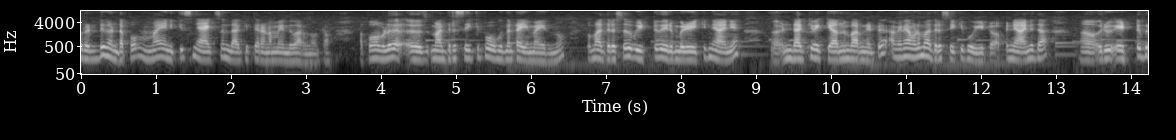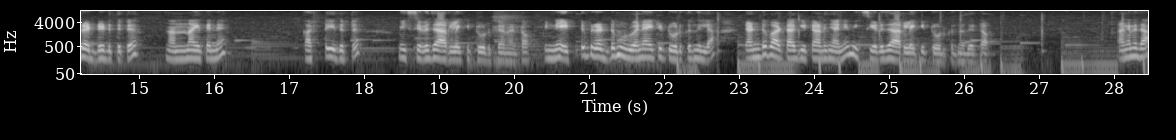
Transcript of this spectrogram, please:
ബ്രെഡ് കണ്ടപ്പോൾ അമ്മ എനിക്ക് സ്നാക്സ് ഉണ്ടാക്കി തരണം എന്ന് പറഞ്ഞു കേട്ടോ അപ്പോൾ അവൾ മദ്രസയ്ക്ക് പോകുന്ന ടൈമായിരുന്നു അപ്പോൾ മദ്രസ വിട്ട് വരുമ്പോഴേക്കും ഞാൻ ഉണ്ടാക്കി വെക്കാമെന്നും പറഞ്ഞിട്ട് അങ്ങനെ അവൾ മദ്രസയ്ക്ക് പോയി കേട്ടോ അപ്പോൾ ഞാനിതാ ഒരു എട്ട് ബ്രെഡ് എടുത്തിട്ട് നന്നായി തന്നെ കട്ട് ചെയ്തിട്ട് മിക്സിയുടെ ജാറിലേക്ക് ഇട്ട് കൊടുക്കുകയാണ് കേട്ടോ പിന്നെ എട്ട് ബ്രെഡ് മുഴുവനായിട്ട് ഇട്ട് കൊടുക്കുന്നില്ല. രണ്ട് പാട്ടാക്കിയിട്ടാണ് ഞാൻ മിക്സിയുടെ ജാറിലേക്ക് ഇട്ട് കൊടുക്കുന്നത് കേട്ടോ അങ്ങനെ ഇതാ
